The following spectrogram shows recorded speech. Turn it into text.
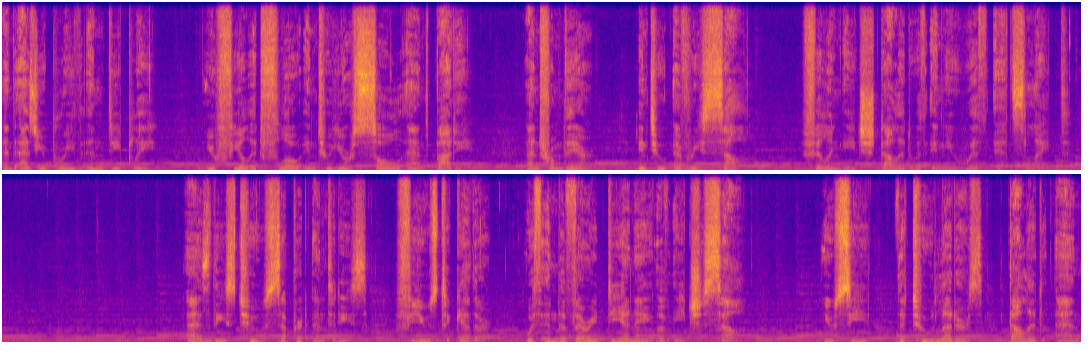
and as you breathe in deeply, you feel it flow into your soul and body, and from there into every cell, filling each Daled within you with its light. As these two separate entities fuse together within the very DNA of each cell, you see the two letters Daled and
